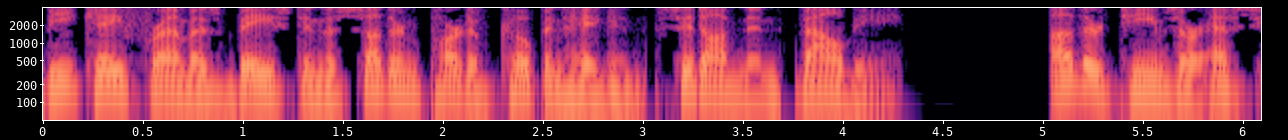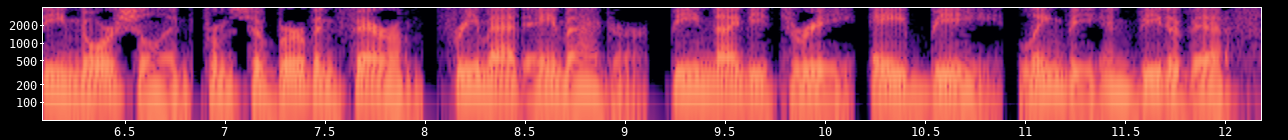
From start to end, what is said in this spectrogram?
BK Frem is based in the southern part of Copenhagen Valby. Other teams are FC Nordsjælland from suburban Farum, Fremad Amager, B93, AB, Lyngby and Hvidovre IF.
